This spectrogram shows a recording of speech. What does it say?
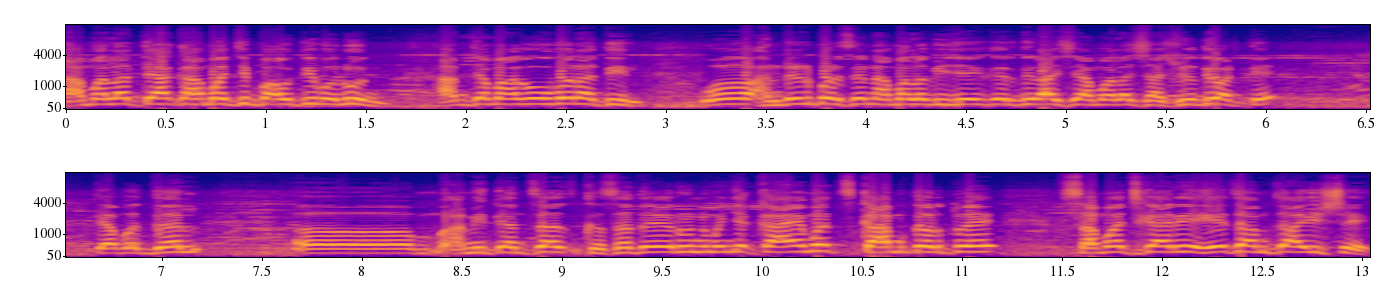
आम्हाला त्या कामाची पावती म्हणून आमच्या मागं उभं राहतील व हंड्रेड पर्सेंट आम्हाला विजयी करतील अशी आम्हाला शाश्वती वाटते. त्याबद्दल आम्ही त्यांचा सदैवरून म्हणजे कायमच काम करतोय. समाजकार्य हेच आमचं आयुष्य आहे.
